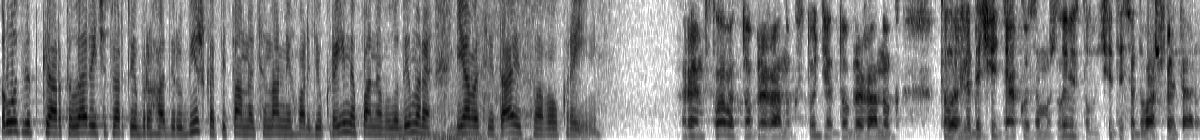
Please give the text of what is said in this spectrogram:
розвідки артилерії 4-ї бригади Рубіж, капітан Національної гвардії України. Пане Володимире, я вас вітаю. Слава Україні! Героям слава, добрий ранок, студія, добрий ранок, телеглядачі. Дякую за можливість долучитися до вашої етеру.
